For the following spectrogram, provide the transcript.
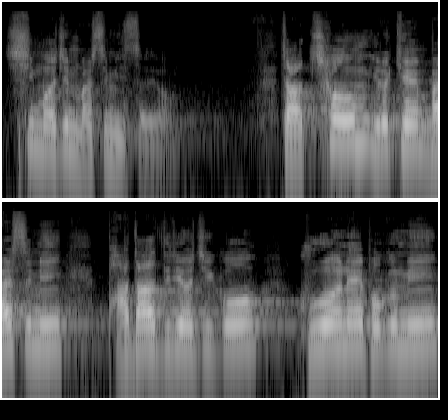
심어진 말씀이 있어요. 자, 처음 이렇게 말씀이 받아들여지고 구원의 복음이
